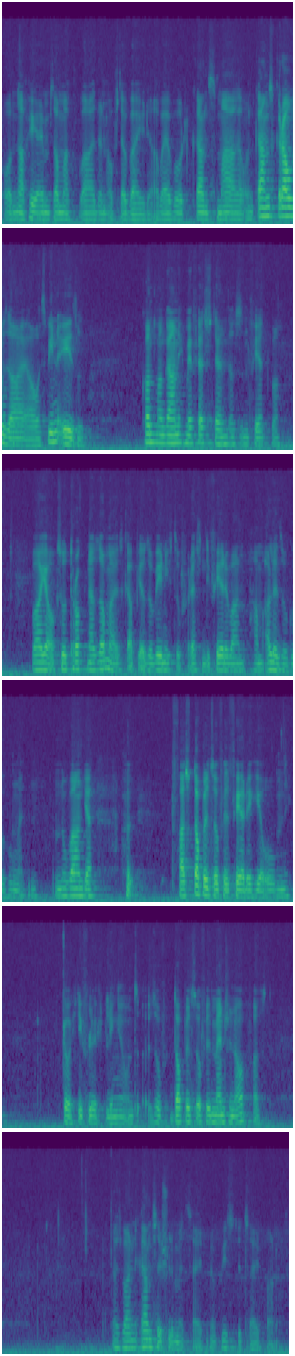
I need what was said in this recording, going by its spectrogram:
Und nachher im Sommer war er dann auf der Weide. Aber er wurde ganz mager und ganz grau sah er aus, wie ein Esel. Konnte man gar nicht mehr feststellen, dass es ein Pferd war. War ja auch so trockener Sommer, es gab ja so wenig zu fressen. Die Pferde waren, haben alle so gehungert. Und nun waren ja fast doppelt so viele Pferde hier oben, nicht? Durch die Flüchtlinge und so, doppelt so viele Menschen auch fast. Das war eine ganz schlimme Zeit, eine wüste Zeit war das.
